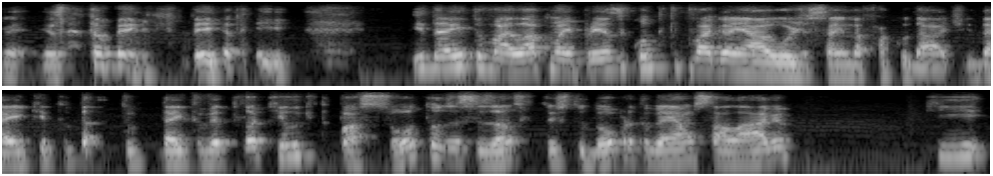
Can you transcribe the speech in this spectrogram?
É, exatamente, TI é TI. E daí tu vai lá para uma empresa, quanto que tu vai ganhar hoje saindo da faculdade? E daí que tu, tu, daí tu vê tudo aquilo que tu passou, todos esses anos que tu estudou para tu ganhar um salário que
